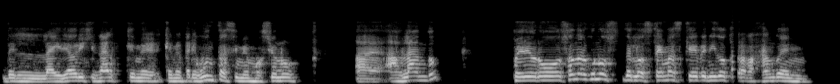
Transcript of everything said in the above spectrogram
de la idea original que me, que me preguntas y me emociono uh, hablando, pero son algunos de los temas que he venido trabajando en,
